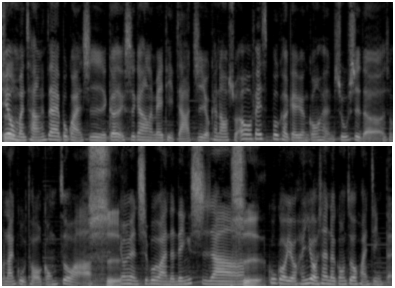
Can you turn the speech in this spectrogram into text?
因为我们常在不管是各式各样的媒体杂志有看到说，哦，Facebook 给员工很舒适的什么蓝骨头工作啊，是。永远吃不完的零食啊，是。Google 有很友善的工作环境等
